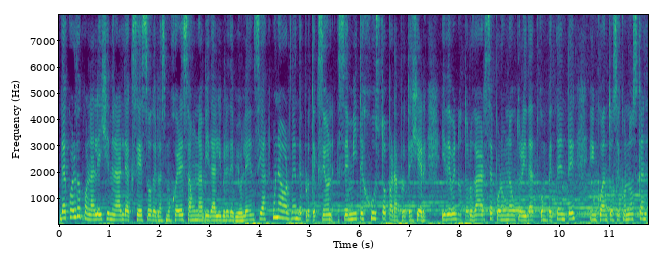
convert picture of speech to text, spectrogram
De acuerdo con la Ley General de Acceso de las Mujeres a una Vida Libre de Violencia, una orden de protección se emite justo para proteger y deben otorgarse por una autoridad competente en cuanto se conozcan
